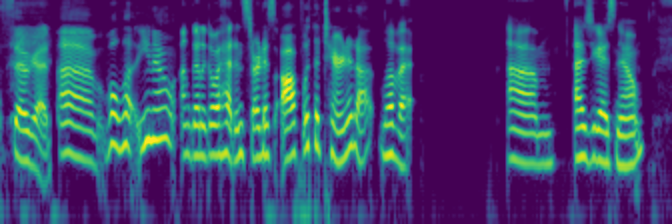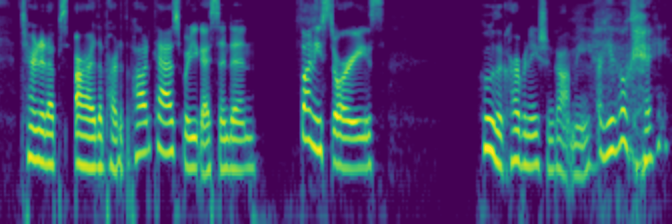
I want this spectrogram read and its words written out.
so good. Um, well, you know, I'm gonna go ahead and start us off with a tearing it up. Love it. Um, as you guys know, Turn it ups are the part of the podcast where you guys send in funny stories. Who the carbonation got me. Are you okay?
